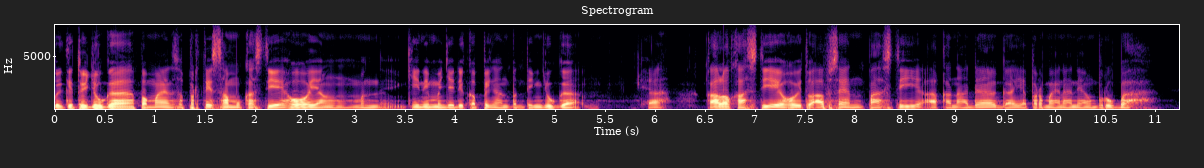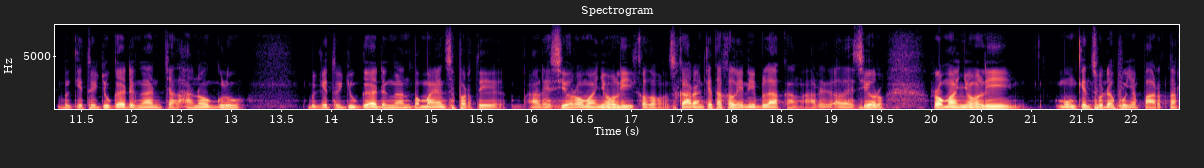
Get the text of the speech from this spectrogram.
Begitu juga pemain seperti Samu Castillejo yang men kini menjadi kepingan penting juga. Ya, kalau Castillejo itu absen pasti akan ada gaya permainan yang berubah. Begitu juga dengan Calhanoglu Begitu juga dengan pemain seperti Alessio Romagnoli. Kalau sekarang kita ke lini belakang, Alessio Romagnoli mungkin sudah punya partner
